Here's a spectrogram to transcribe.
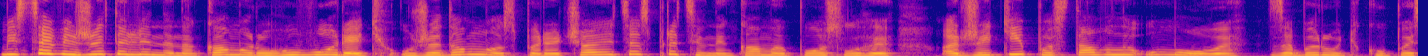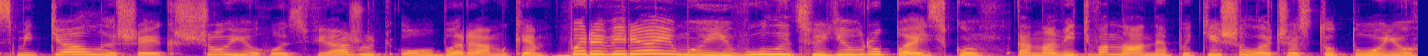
Місцеві жителі не на камеру говорять, уже давно сперечаються з працівниками послуги, адже ті поставили умови: заберуть купи сміття лише якщо його зв'яжуть у оберемки. Перевіряємо і вулицю Європейську, та навіть вона не потішила чистотою.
